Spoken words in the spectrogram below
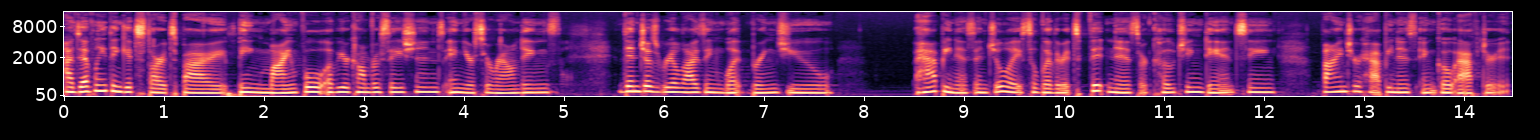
I definitely think it starts by being mindful of your conversations and your surroundings, then just realizing what brings you happiness and joy. So, whether it's fitness or coaching, dancing, find your happiness and go after it.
